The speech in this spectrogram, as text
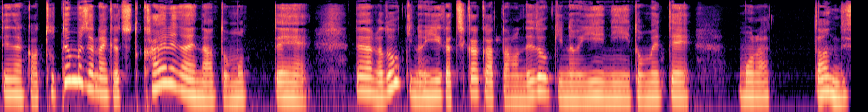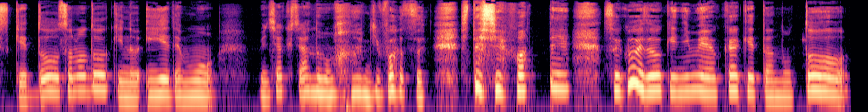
でなんかとてもじゃないけどちょっと帰れないなと思ってでなんか同期の家が近かったので同期の家に泊めてもらったんですけどその同期の家でもめちゃくちゃあの リバースしてしまってすごい同期に迷惑かけたのと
